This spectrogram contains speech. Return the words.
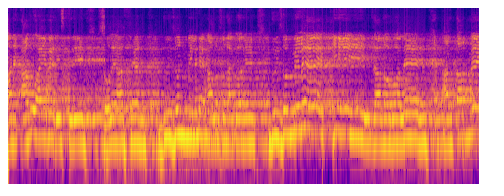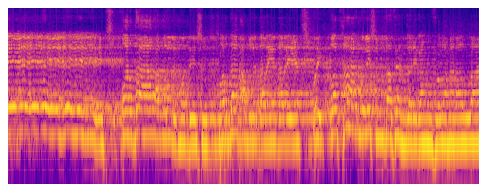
মানে আবু আয়েবের স্ত্রী চলে আসছেন। দুইজন মিলে আলোচনা করে, দুইজন মিলে কি জানো বলে? আর তার পর্দার আবুলের মধ্যে পর্দার আবলে দাঁড়িয়ে দাঁড়িয়ে ওই কথাগুলি শুনতেছেন জরে গান আল্লাহ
